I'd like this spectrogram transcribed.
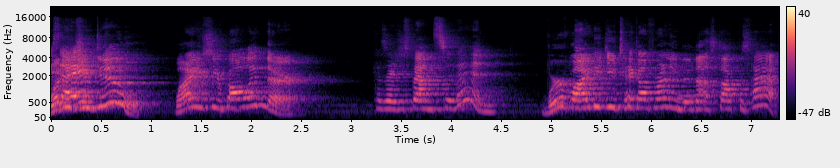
What did What say? did you do? Why is your ball in there? Because I just bounced it in. Where? Why did you take off running and not stop his hat?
